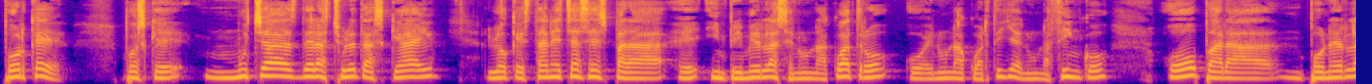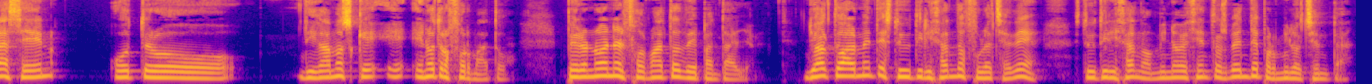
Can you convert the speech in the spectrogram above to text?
¿Por qué? Pues que muchas de las chuletas que hay lo que están hechas es para eh, imprimirlas en una 4 o en una cuartilla, en una 5 o para ponerlas en otro, digamos que en otro formato pero no en el formato de pantalla. Yo actualmente estoy utilizando Full HD, estoy utilizando 1920 x 1080.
